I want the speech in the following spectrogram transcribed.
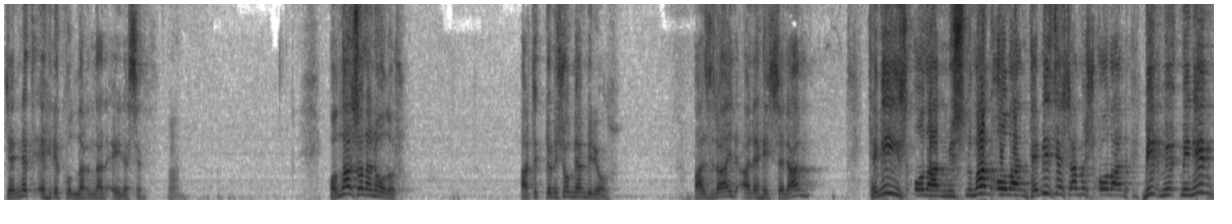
cennet ehli kullarından eylesin. Ondan sonra ne olur? Artık dönüş olmayan bir yol. Azrail aleyhisselam temiz olan, Müslüman olan, temiz yaşamış olan bir müminin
